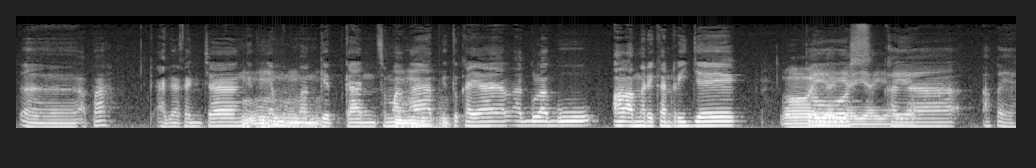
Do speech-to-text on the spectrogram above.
eh apa agak kencang gitu ya Hmm. membangkitkan semangat Hmm. gitu kayak lagu-lagu All American Reject Oh terus iya iya iya iya. kayak apa ya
